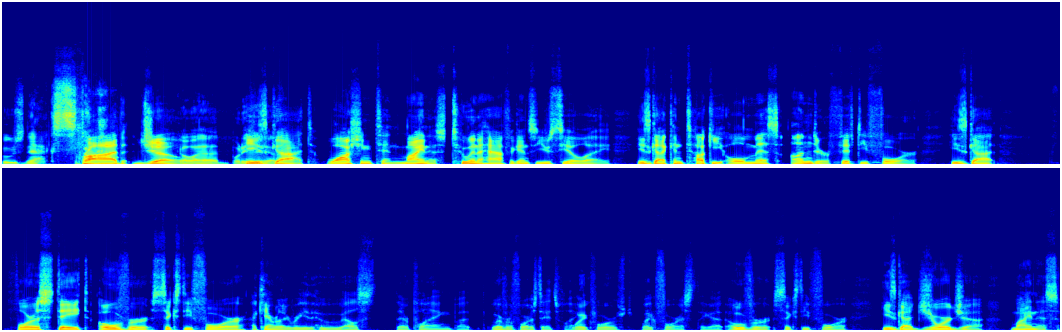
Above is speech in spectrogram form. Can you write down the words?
who's next? Prod Joe. Go ahead. What do you He's have? got Washington minus two and a half against UCLA. He's got Kentucky Ole Miss under 54. He's got Florida State over 64. I can't really read who else they're playing, but whoever Florida State's playing. Wake Forest. Wake Forest. They got over 64. He's got Georgia minus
